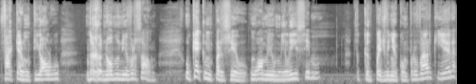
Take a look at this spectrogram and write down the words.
De facto, era um teólogo de renome universal. O que é que me pareceu? Um homem humilíssimo, que depois vinha comprovar que era,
